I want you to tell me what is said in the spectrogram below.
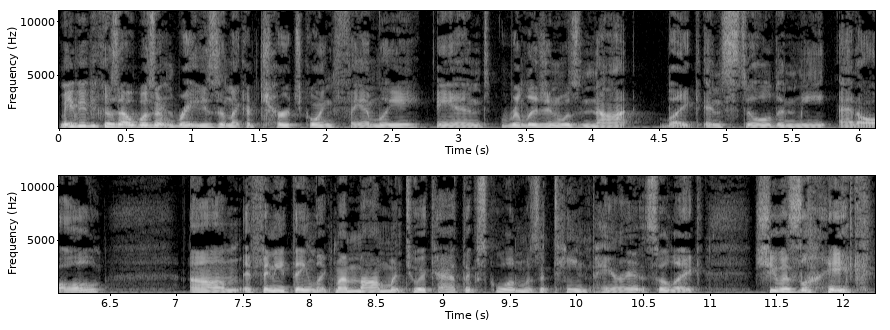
Maybe because I wasn't raised in like a church going family and religion was not like instilled in me at all. Um, if anything, like my mom went to a Catholic school and was a teen parent, so like she was like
